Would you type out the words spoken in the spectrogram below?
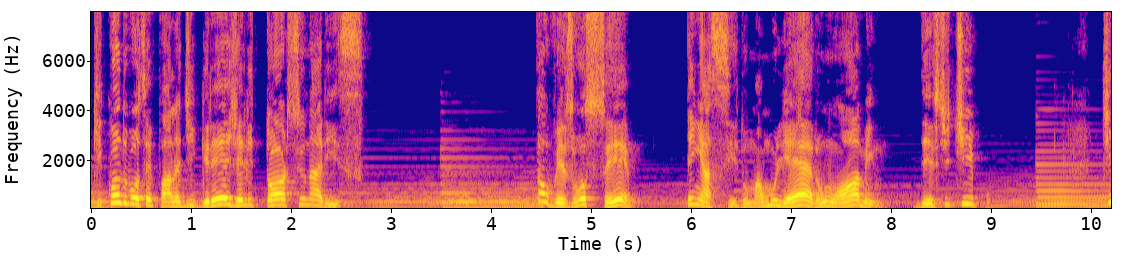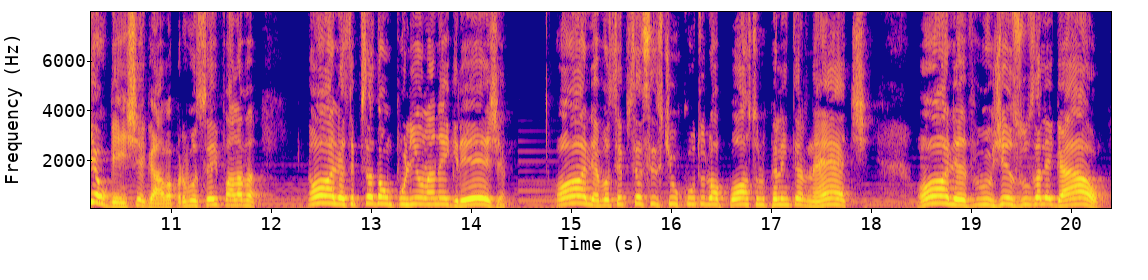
que quando você fala de igreja ele torce o nariz. Talvez você tenha sido uma mulher, um homem deste tipo. Que alguém chegava para você e falava: Olha, você precisa dar um pulinho lá na igreja. Olha, você precisa assistir o culto do apóstolo pela internet. Olha, Jesus é legal.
